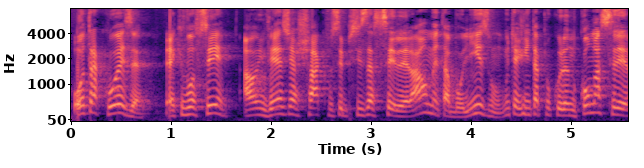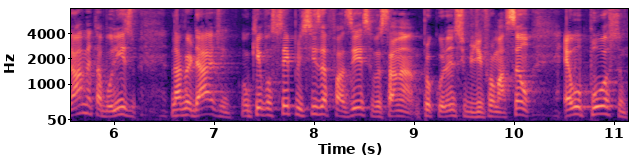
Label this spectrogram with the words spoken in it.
Outra coisa é que você, ao invés de achar que você precisa acelerar o metabolismo, muita gente está procurando como acelerar o metabolismo, na verdade, o que você precisa fazer, se você está procurando esse tipo de informação, é o oposto,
